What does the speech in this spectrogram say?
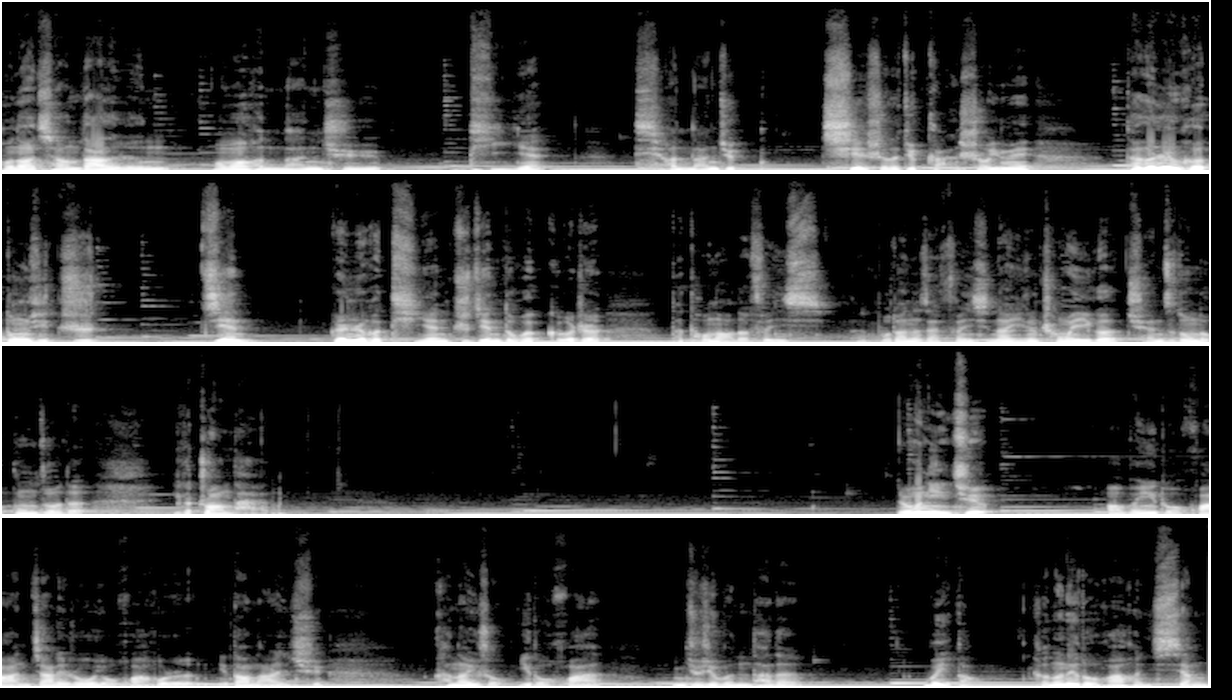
头脑强大的人往往很难去体验，很难去切实的去感受，因为他跟任何东西之间，跟任何体验之间都会隔着他头脑的分析，不断的在分析，那已经成为一个全自动的工作的一个状态了。如果你去啊闻一朵花，你家里如果有花，或者你到哪里去看到一朵一朵花，你就去闻它的味道，可能那朵花很香，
